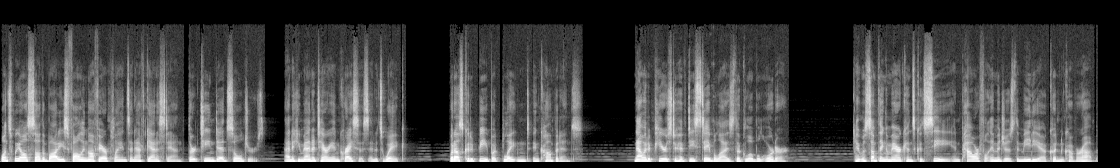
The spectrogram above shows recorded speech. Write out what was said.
Once we all saw the bodies falling off airplanes in Afghanistan, 13 dead soldiers, and a humanitarian crisis in its wake. What else could it be but blatant incompetence? Now it appears to have destabilized the global order. It was something Americans could see in powerful images the media couldn't cover up.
